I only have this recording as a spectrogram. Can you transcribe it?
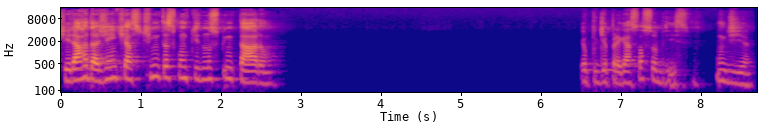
Tirar da gente as tintas com que nos pintaram Eu podia pregar só sobre isso, um dia.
